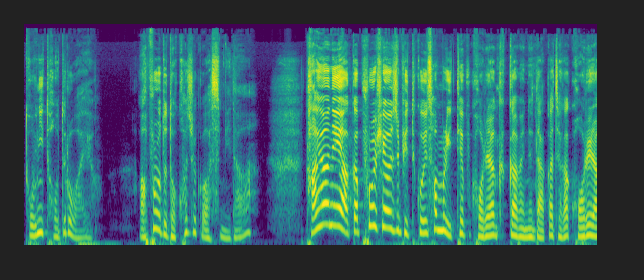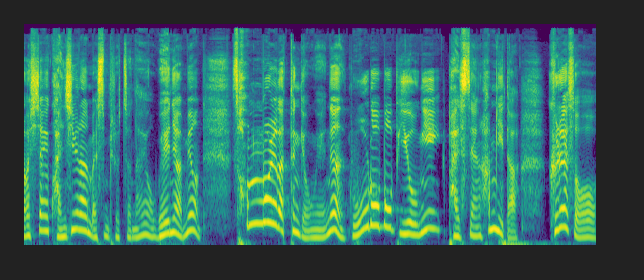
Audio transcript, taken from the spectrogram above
돈이 더 들어와요. 앞으로도 더 커질 것 같습니다. 당연히 아까 프로쉐어즈 비트코인 선물 ETF 거래량 급감했는데 아까 제가 거래량은 시장에 관심이라는 말씀 드렸잖아요. 왜냐하면 선물 같은 경우에는 롤오버 비용이 발생합니다. 그래서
